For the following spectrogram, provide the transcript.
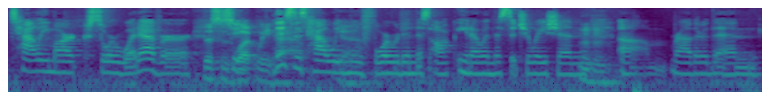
tally marks or whatever. This is what we This have. is how we Yeah. move forward in this you know in this situation Mm-hmm. um, rather than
